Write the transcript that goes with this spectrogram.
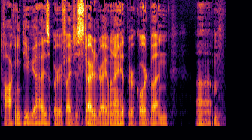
talking to you guys or if I just started right when I hit the record button. Um,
